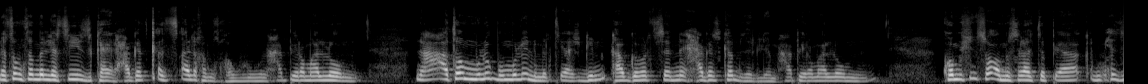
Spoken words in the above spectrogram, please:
ነቶም ተመለስቲ ዝካየድ ሓገዝ ቀፃሊ ከም ዝኸውን እውን ሓቢሮም ኣለዎም ንዓኣቶም ሙሉእ ብምሉእ ንምጥያሽ ግን ካብ ገበርቲ ሰናይ ሓገዝ ከም ዘድልዮም ሓቢሮም ኣለዎም ኮሚሽን ሰብኣዊ መሰላት ኢትዮጵያ ቅድሚ ሕዚ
